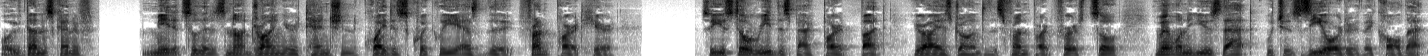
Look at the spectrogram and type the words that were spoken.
what we've done is kind of made it so that it's not drawing your attention quite as quickly as the front part here. So you still read this back part, but your eye is drawn to this front part first. So you might want to use that, which is Z order, they call that,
